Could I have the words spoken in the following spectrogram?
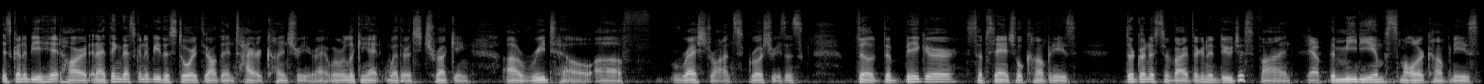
it's going to be hit hard, and I think that's going to be the story throughout the entire country. Right, when we're looking at whether it's trucking, uh, retail, uh, f- restaurants, groceries, it's the the bigger, substantial companies. They're going to survive. They're going to do just fine. Yep. The medium, smaller companies,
